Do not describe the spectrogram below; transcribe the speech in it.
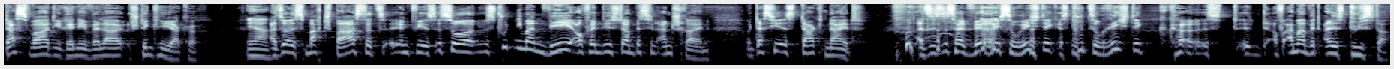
Das war die René Weller Stinkejacke. Ja. Also es macht Spaß, das irgendwie, es ist so, es tut niemandem weh, auch wenn die sich da ein bisschen anschreien. Und das hier ist Dark Knight. Also es ist halt wirklich so richtig, es tut so richtig, es, auf einmal wird alles düster.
